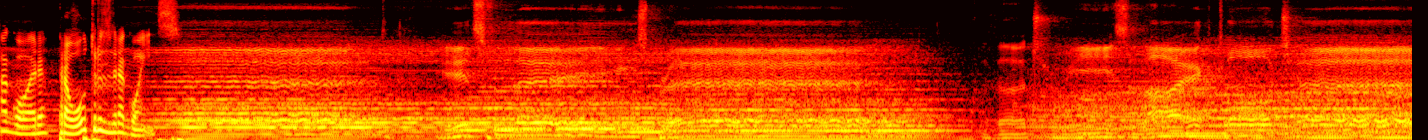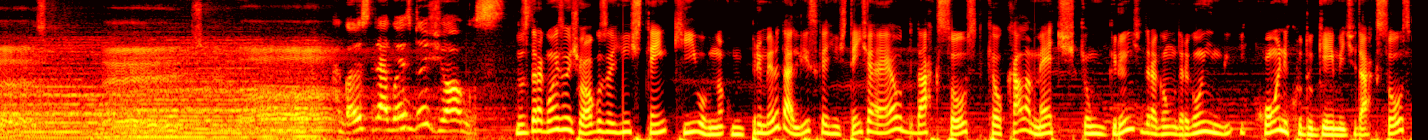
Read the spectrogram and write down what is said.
agora para outros dragões. It's The trees lie. Agora os dragões dos jogos. Nos dragões dos jogos a gente tem que o, o primeiro da lista que a gente tem já é o do Dark Souls, que é o Kalamet, que é um grande dragão, um dragão icônico do game de Dark Souls.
